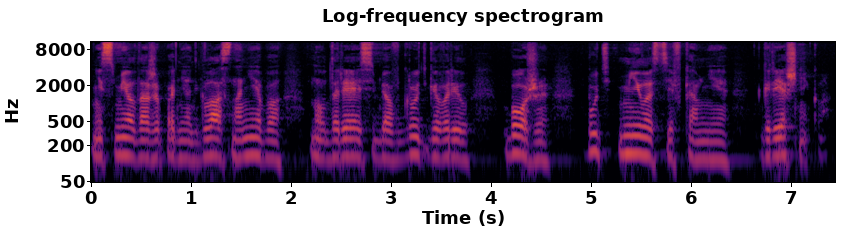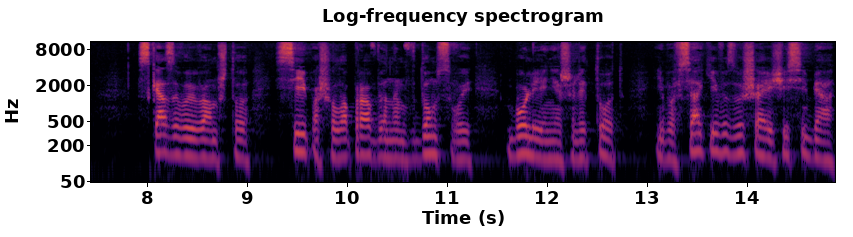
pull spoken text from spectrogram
не смел даже поднять глаз на небо, но, ударяя себя в грудь, говорил, «Боже, будь милостив ко мне, грешнику». Сказываю вам, что сей пошел оправданным в дом свой более, нежели тот, ибо всякий возвышающий себя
